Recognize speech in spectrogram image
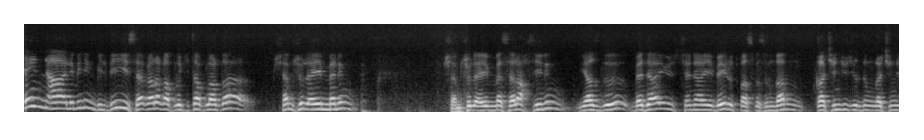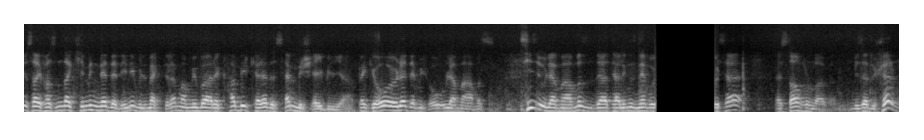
En aliminin bildiği ise kara kaplı kitaplarda Şemsül Eymme'nin Şemsül Eymme Serahsi'nin yazdığı Bedai Senayi Beyrut baskısından kaçıncı cildin kaçıncı sayfasında kimin ne dediğini bilmektir ama mübarek ha bir kere de sen bir şey bil ya. Peki o öyle demiş o ulemamız. Siz ulemamız zateniniz ne buyursa estağfurullah efendim. Bize düşer mi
